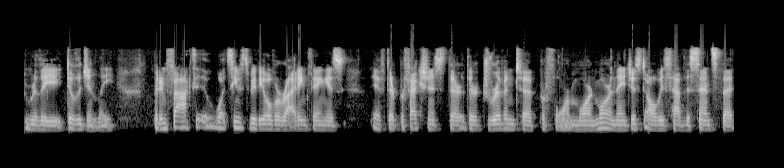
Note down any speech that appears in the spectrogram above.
really diligently. But in fact, what seems to be the overriding thing is if they're perfectionists, they're they're driven to perform more and more, and they just always have the sense that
